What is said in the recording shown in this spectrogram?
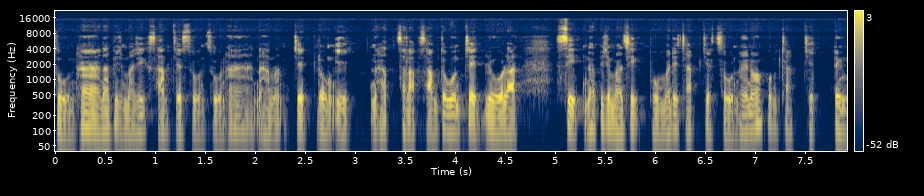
ศูนย์ห้านะพี่สมาชิกสามเจ็ดศูนย์ศูนย์ห้านะครับเจ็ดลงอีกนะครับสลับสามตัวบนเจ็ดอยู่หลักสิบนะพี่สมาชิกผมไม่ได้จับเจ็ดศูนย์ให้เนาะผมจับเจ็ดหนึ่ง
